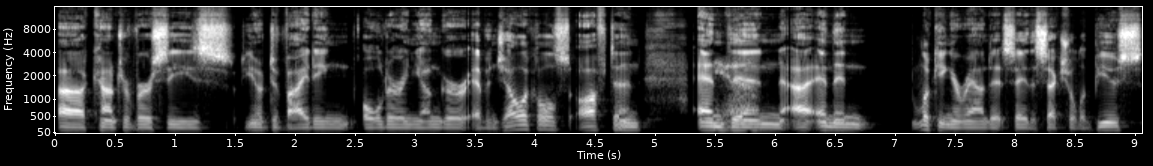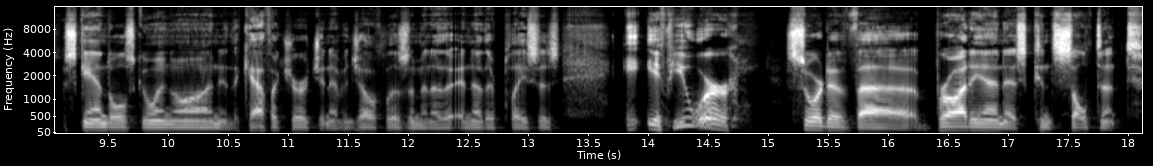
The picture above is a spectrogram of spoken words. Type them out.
uh, controversies, you know, dividing older and younger evangelicals often, and yeah. then and then looking around at, say, the sexual abuse scandals going on in the Catholic Church and evangelicalism and other and other places, if you were sort of uh, brought in as consultant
